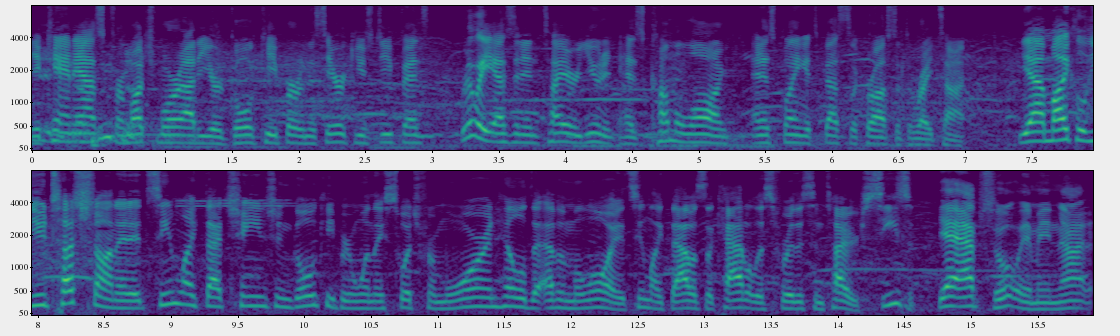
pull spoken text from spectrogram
You can't ask for much more out of your goalkeeper, and the Syracuse defense, really as an entire unit, has come along and is playing its best lacrosse at the right time. Yeah, Michael, you touched on it. It seemed like that change in goalkeeper when they switched from Warren Hill to Evan Molloy. It seemed like that was the catalyst for this entire season. Yeah, absolutely. I mean, not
